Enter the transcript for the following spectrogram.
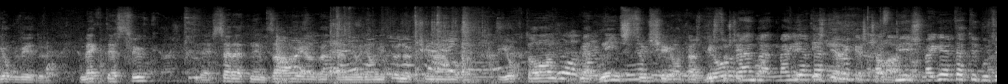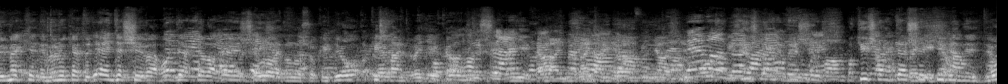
jogvédő. Megtesszük, de szeretném zárójelbe tenni, hogy amit önök csinálnak jogtalan, mert nincs szükséglakás Jó, biztosítva rendben, egy megértettük, kisgyerekes ezt család. mi is megértettük, úgyhogy megkérném önöket, hogy egyesével hagyják el a helyiséget. Tulajdonosok itt, jó? A kislányt vegyék át. A kislányt a kislányt tessék kivinni, jó?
